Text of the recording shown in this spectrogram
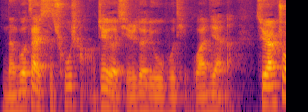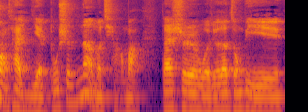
能够再次出场，这个其实对利物浦挺关键的。虽然状态也不是那么强吧，但是我觉得总比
